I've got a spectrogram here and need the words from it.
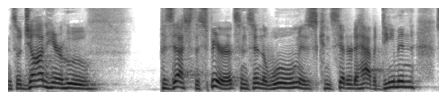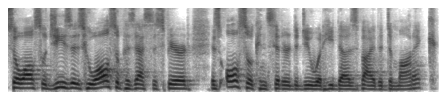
And so, John here, who possessed the Spirit, since in the womb is considered to have a demon, so also Jesus, who also possessed the Spirit, is also considered to do what he does by the demonic.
